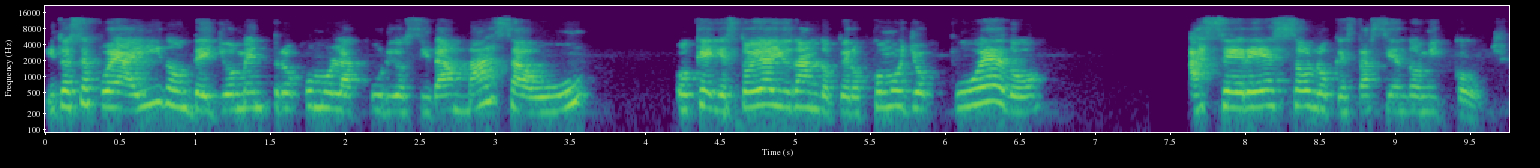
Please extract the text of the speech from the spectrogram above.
Entonces fue ahí donde yo me entró como la curiosidad más aún ok, estoy ayudando, pero ¿cómo yo puedo hacer eso, lo que está haciendo mi coach?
